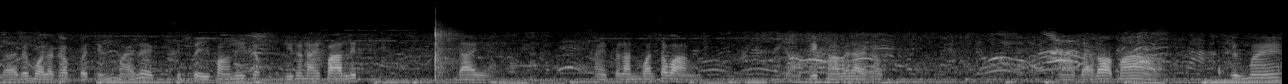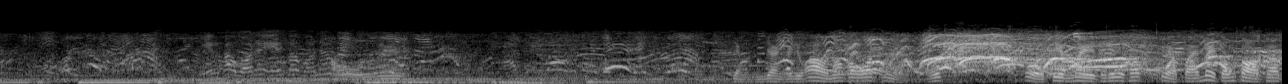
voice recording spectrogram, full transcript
เลยไปหมดแล้วครับ ไปถึงหมายเลข 14 ฝั่งนี้ครับธีนายปานฤทธิ์ได้ ให้สลันวันสว่างพลิกมาไม่ได้ครับแต่รอดมา ถึงไหมเอาลูกนี้อย่างอย่างกันอยู่อ้าวน้องเขาโอ๊ตหน่อยอุ๊บโอ้เตรียมไม่ทะลุครับเกือบไปไม่ตรงกรอบครับ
